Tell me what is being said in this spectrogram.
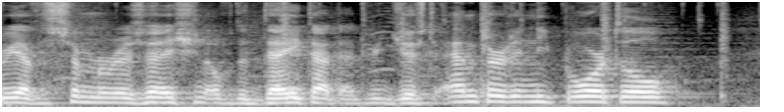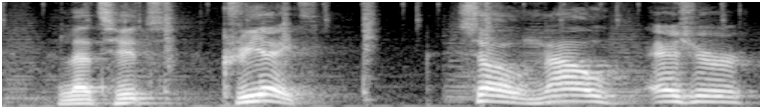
we have a summarization of the data that we just entered in the portal. Let's hit create. So now Azure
